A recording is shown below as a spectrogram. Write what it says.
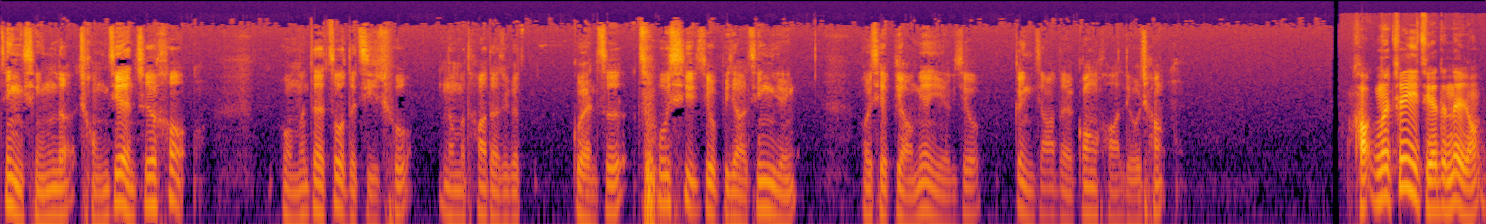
进行了重建之后，我们在做的挤出，那么它的这个管子粗细就比较均匀，而且表面也就更加的光滑流畅。好，那这一节的内容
